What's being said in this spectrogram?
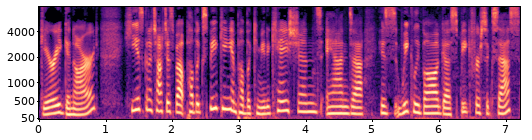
Gary Genard. He is going to talk to us about public speaking and public communications and uh, his weekly blog, uh, Speak for Success.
